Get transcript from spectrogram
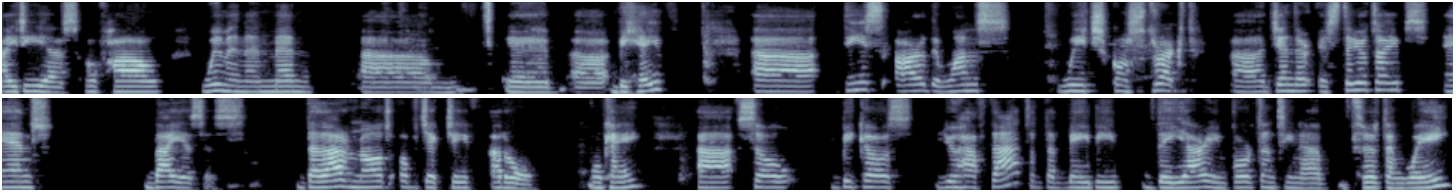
ideas of how women and men um, uh, uh, behave, uh, these are the ones which construct gender stereotypes and biases that are not objective at all. Okay, so because you have that, that maybe they are important in a certain way,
